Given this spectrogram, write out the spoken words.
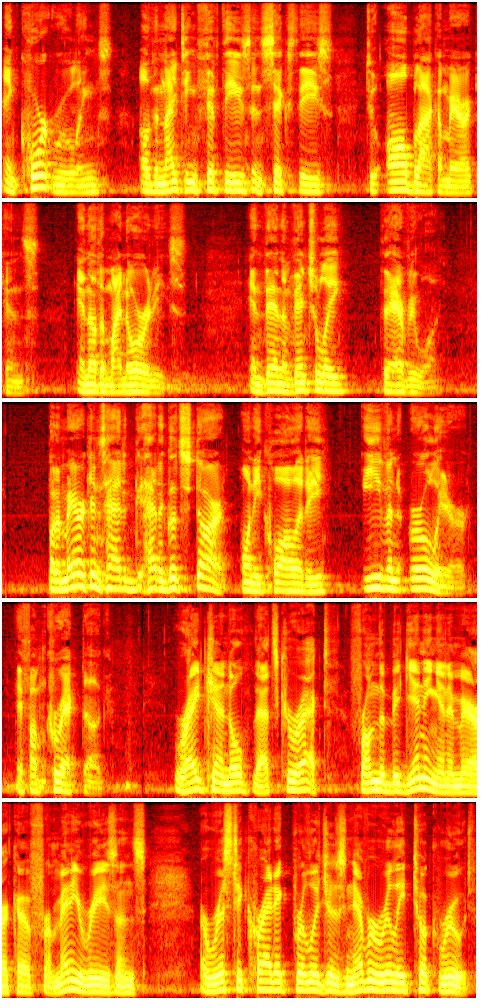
and court rulings of the 1950s and 60s to all black Americans and other minorities, and then eventually to everyone. But Americans had, had a good start on equality even earlier, if I'm correct, Doug. Right, Kendall, that's correct. From the beginning in America, for many reasons, aristocratic privileges never really took root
